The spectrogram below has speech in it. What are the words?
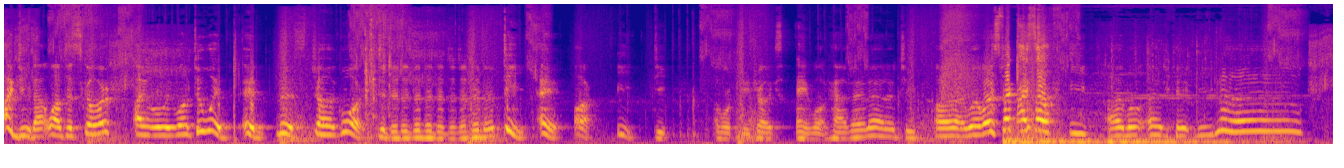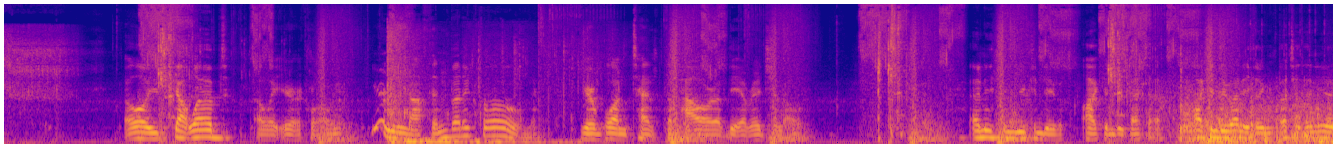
I do not want to score. I only want to win in this jug war. D-A-R-E-D. I won't do drugs. A won't have an attitude. Or I will respect myself. E. I will educate me now. Oh, you just got webbed. Oh wait, you're a clone. You're nothing but a clone. You're one-tenth the power of the original. Anything you can do, I can do better. I can do anything better than you.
